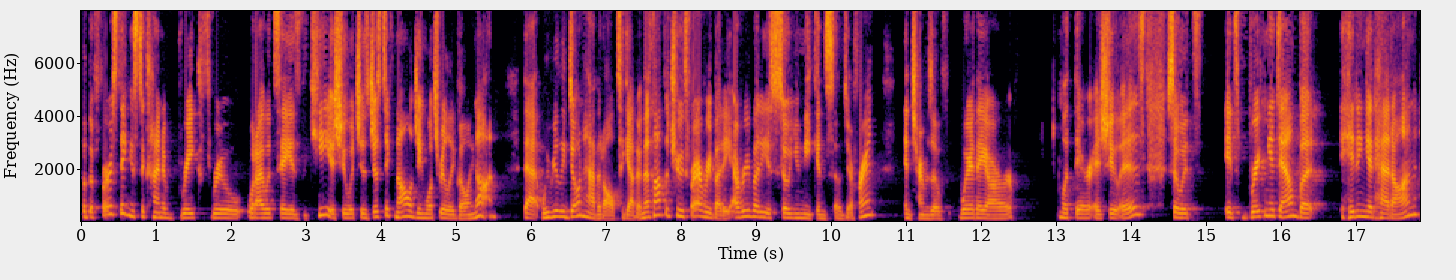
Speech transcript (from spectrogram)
But the first thing is to kind of break through what I would say is the key issue, which is just acknowledging what's really going on that we really don't have it all together. And that's not the truth for everybody. Everybody is so unique and so different in terms of where they are, what their issue is. So it's it's breaking it down, but hitting it head on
